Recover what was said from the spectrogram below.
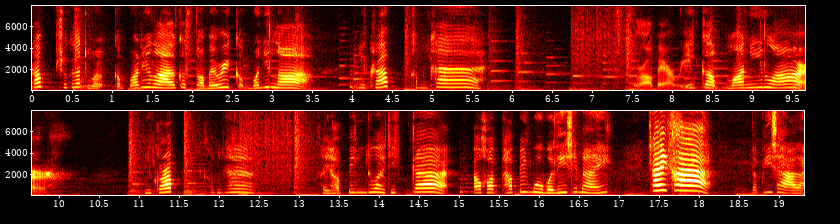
ครับช็อกโกแลตกับวานิลาแล้วก็สตรอเบอรี่กับวานิลานี่ครับขอบคุณค่ะสตรอเบอรี่กับวานิลานี่ครับขอบคุณค่ะใส่ท็อปปิ้งด้วยทิกก้า เอาครับท็อปปิ้งบลูเบอร์รี่ใช่ไหม ใช่ค่ะ แล้วพี่ชาอะไร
